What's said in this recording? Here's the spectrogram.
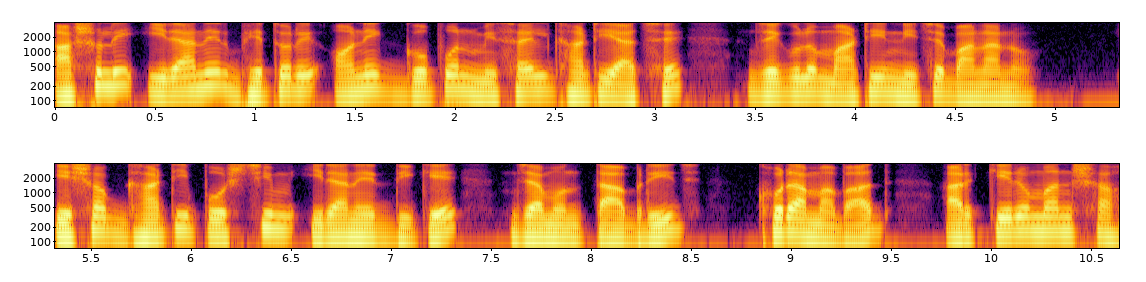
আসলে ইরানের ভেতরে অনেক গোপন মিসাইল ঘাঁটি আছে, যেগুলো মাটির নিচে বানানো। এসব ঘাঁটি পশ্চিম ইরানের দিকে, যেমন তাবরিজ, খোরামাবাদ আর কেরোমান শাহ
